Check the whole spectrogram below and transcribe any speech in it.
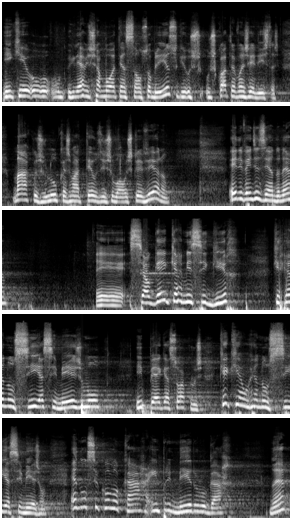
em que o, o Guilherme chamou a atenção sobre isso, que os, os quatro evangelistas, Marcos, Lucas, Mateus e João, escreveram, ele vem dizendo, né? É, se alguém quer me seguir, que renuncie a si mesmo e pegue a sua cruz. O que, que é o renuncie a si mesmo? É não se colocar em primeiro lugar, não é?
